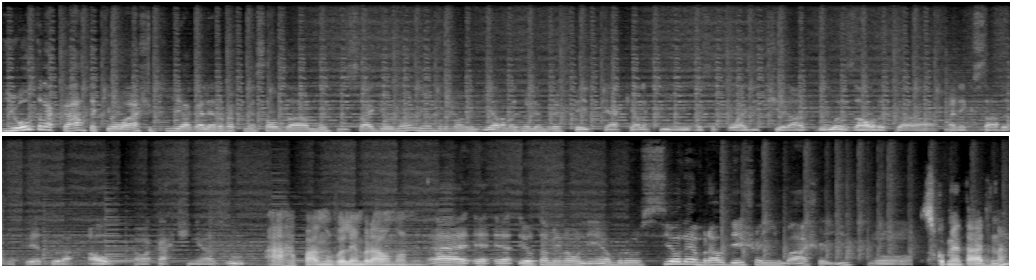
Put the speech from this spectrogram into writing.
E outra carta que eu acho que a galera vai começar a usar muito de side, eu não lembro o nome dela, mas eu lembro o efeito, que é aquela que você pode tirar duas auras da, anexadas na criatura alvo. É uma cartinha azul. Ah, rapaz, não vou lembrar o nome. É, é, é, eu também não lembro. Se eu lembrar, eu deixo aí embaixo aí no... Os comentários, né?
